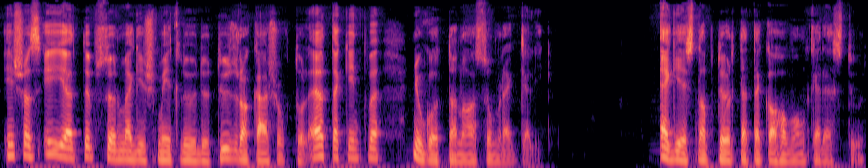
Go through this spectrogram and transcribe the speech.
és az éjjel többször megismétlődő tűzrakásoktól eltekintve nyugodtan alszom reggelig. Egész nap törtetek a havon keresztül.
